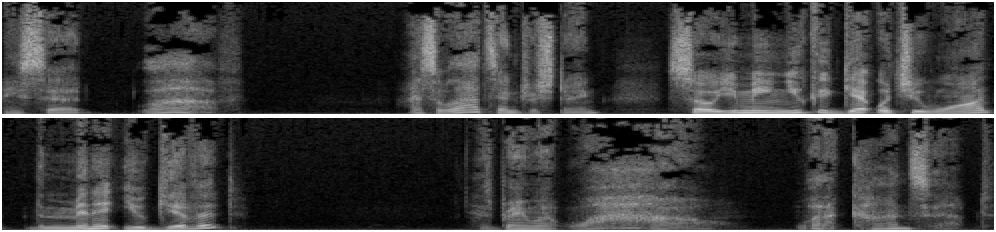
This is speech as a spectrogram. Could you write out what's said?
He said, love. I said, well, that's interesting. So you mean you could get what you want the minute you give it? His brain went, wow, what a concept.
